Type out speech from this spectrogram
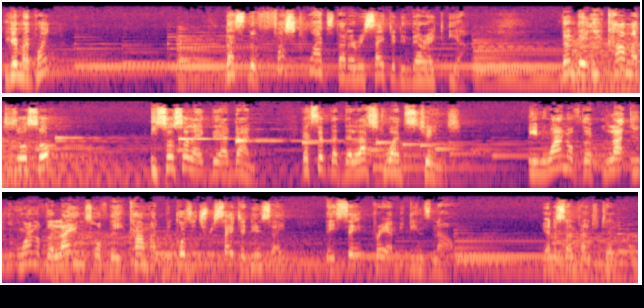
You get my point? That's the first words that are recited in their right ear. Then the ikamat is also, it's also like they are done, except that the last words change. In one of the in one of the lines of the ikamat, because it's recited inside, they say prayer begins now. You understand what I'm trying to tell you?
